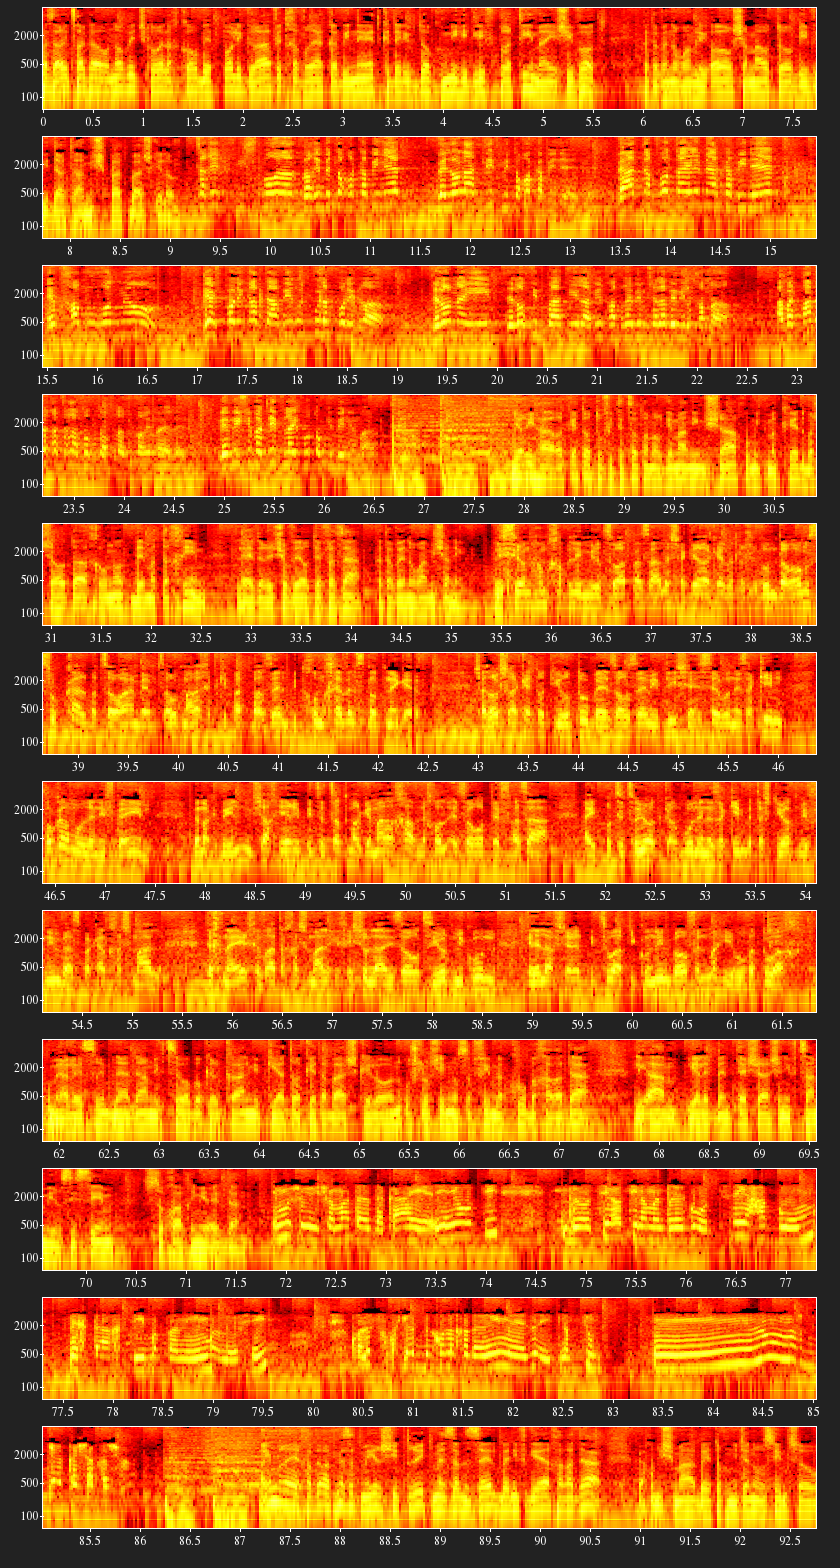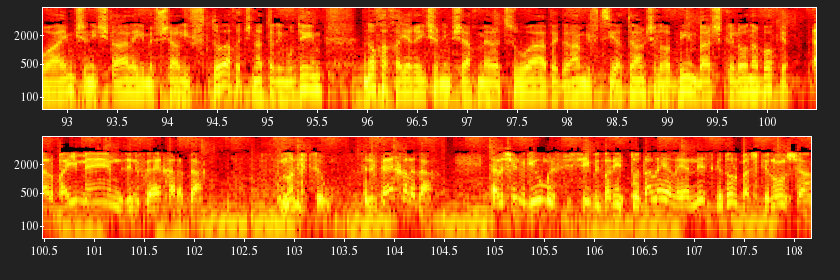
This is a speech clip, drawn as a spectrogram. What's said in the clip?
השר יצחק אהרונוביץ' קורא לחקור בפוליגרף את חברי הקבינט כדי לבדוק מי הדליף פרטים מהישיבות. כתבנו רום ליאור שמע אותו בוועידת המשפט באשקלון. צריך לשמור על הדברים בתוך הקבינט ולא להדליף מתוך הקבינט. וההדלפות האלה מהקבינט הן חמורות מאוד. יש פוליגרף, תעבירו את כולם פוליגרף. זה לא נעים, זה לא סימפטי להעביר חברי ממשלה במלחמה. אבל פעם אחת צריך לעשות סוף לדברים האלה. ומי שמדליף, להעיף אותו קיבינימט. ירי הרקטות ופצצות המרגמה נמשך ומתמקד בשעות האחרונות במטחים לעבר יישובי עוטף עזה. כתבנו רמי שני. ניסיון המחבלים מרצועת עזה לשגר רקטות לכיוון דרום סוכל בצהריים באמצעות מערכת כיפת ברזל בתחום חבל שדות נגב. שלוש רקטות יורטו באזור זה מבלי שהסבו נזקים או גרמו לנפגעים. במקביל נמשך ירי פצצות מרגמה רחב לכל אזור עוטף עזה. ההתפוצצויות גרמו לנזקים בתשתיות מבנים ואספקת חשמל. טכנאי חברת החשמל הכישו לאזור ציוד מיגון כדי לאפשר את ביצוע התיקונים באופן מהיר ובטוח. ומעל ל-20 בני אדם נפצעו הבוקר קל מפגיעת רקטה באשקלון ו-30 נוספים לקו בחרדה. ליאם, ילד בן תשע שנפצע מרסיסים, שוחח עם יעל דן. אמא שלי שמעה את האזעקה, העירה אותי והוציאה אותי למדרגות. היה הבום, נחתכתי בפנים, בלחי. כל הזכוכיות בכל החדרים אה, זה התנפצו. אה, לא ממש פגיעה קשה קשה. האם אה, חבר הכנסת מאיר שטרית מזלזל בנפגעי החרדה? כך הוא נשמע בתוכניתנו עושים צהריים, כשנשאל האם אפשר לפתוח את שנת הלימודים נוכח הירי שנמשך מהרצועה וגרם לפציעתם של רבים באשקלון הבוקר. 40 מהם זה נפגעי חרדה. הם לא נפצעו, זה נפגעי חרדה. אנשים נפגעו מרסיסים בדברים, תודה לאל, היה נס גדול באשקלון שם.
